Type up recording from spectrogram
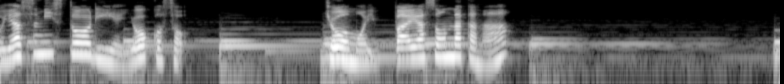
おやすみストーリーへようこそ。今日もいっぱい遊んだかな？明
